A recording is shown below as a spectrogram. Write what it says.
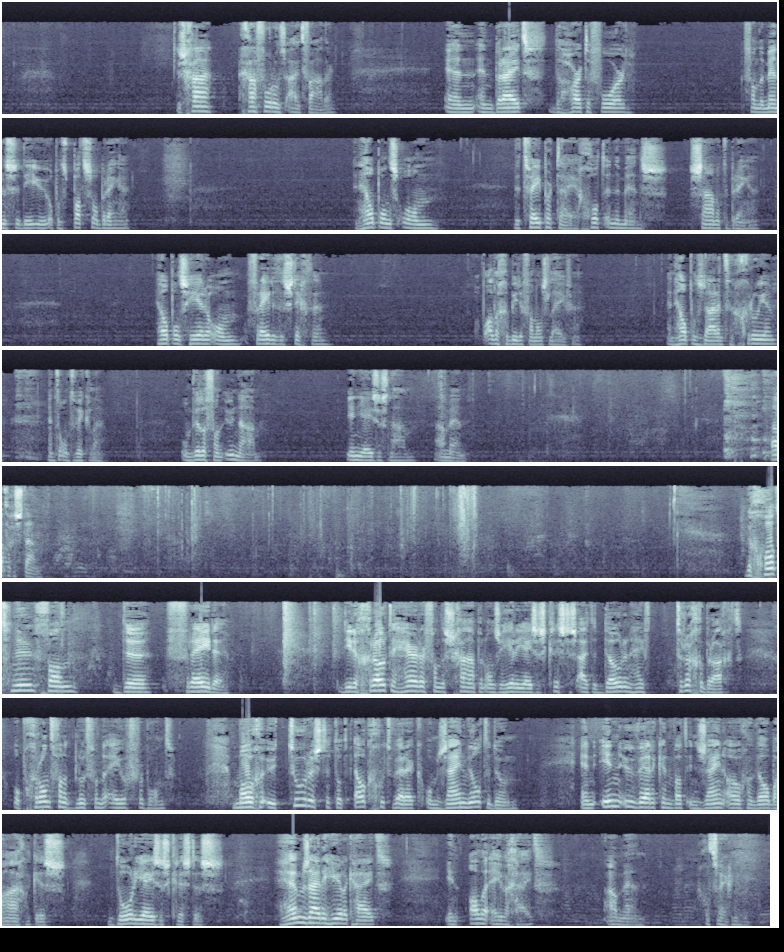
Dus ga, ga voor ons uit, Vader. En, en bereid de harten voor van de mensen die u op ons pad zal brengen. En help ons om de twee partijen, God en de mens, samen te brengen. Help ons, heren, om vrede te stichten op alle gebieden van ons leven. En help ons daarin te groeien en te ontwikkelen. Omwille van uw naam. In Jezus' naam. Amen. Laten we staan. De God nu van de vrede, die de grote herder van de schapen, onze Heer Jezus Christus, uit de doden heeft teruggebracht op grond van het bloed van de eeuwig verbond, mogen u toerusten tot elk goed werk om Zijn wil te doen en in u werken wat in Zijn ogen welbehagelijk is, door Jezus Christus. Hem zij de heerlijkheid in alle eeuwigheid. Amen. God zegen jullie.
